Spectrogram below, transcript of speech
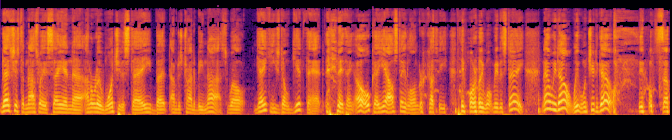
that's just a nice way of saying uh, I don't really want you to stay, but I'm just trying to be nice. Well, Yankees don't get that. they think, oh, okay, yeah, I'll stay longer because they won't really want me to stay. No, we don't. We want you to go. you know, so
